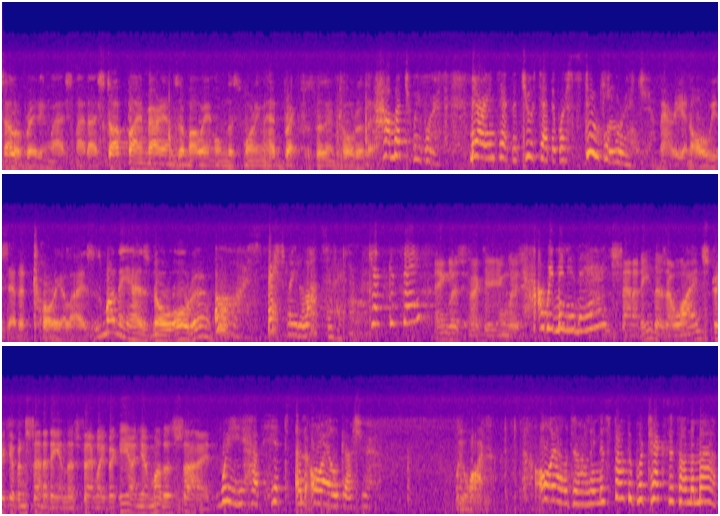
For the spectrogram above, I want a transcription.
celebrating last night. I stopped by Marion's on my way home this morning and had breakfast with her and told her that. How much we worth? Marion said that you said that we're stinking rich. Marion always editorializes. Money has no odor. Oh, especially lots of it. Qu'est-ce que c'est? English, Vicky, English. Are we millionaires? Insanity. There's a wide streak of insanity in this family, Vicky, on your mother's side. We have hit an oil gusher. We what? Oil, darling, the stuff that put Texas on the map.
